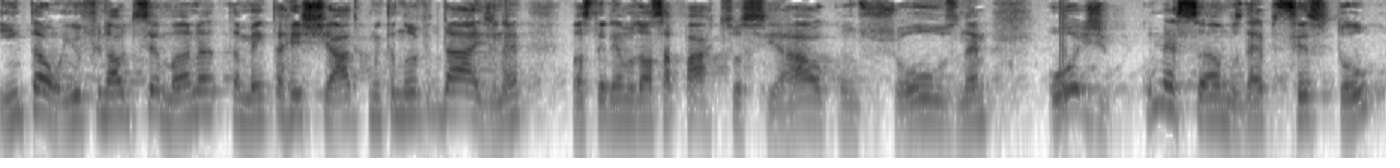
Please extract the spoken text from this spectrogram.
Então, e o final de semana também está recheado com muita novidade, né? Nós teremos nossa parte social, com shows, né? Hoje começamos, né? Sextou,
